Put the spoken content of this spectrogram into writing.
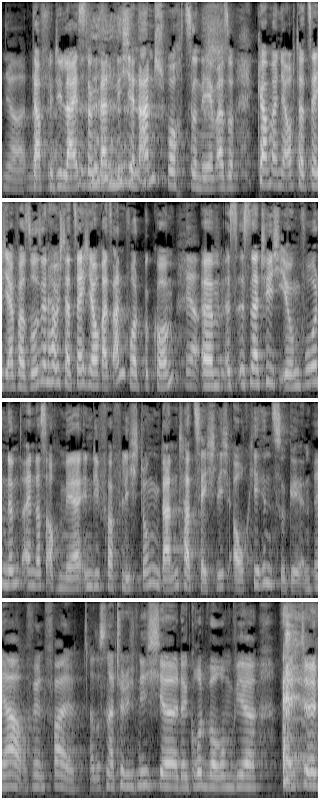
ja, dafür klar. die Leistung dann nicht in Anspruch zu nehmen. Also kann man ja auch tatsächlich einfach so sehen, habe ich tatsächlich auch als Antwort bekommen. Ja, ähm, es ist natürlich irgendwo, nimmt einen das auch mehr in die Verpflichtung, dann tatsächlich auch hier hinzugehen. Ja, auf jeden Fall. Also ist natürlich nicht äh, der Grund, warum wir vielleicht äh,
